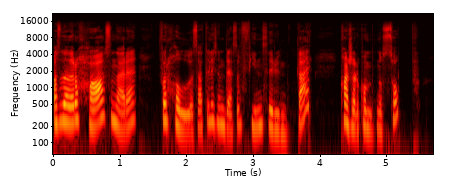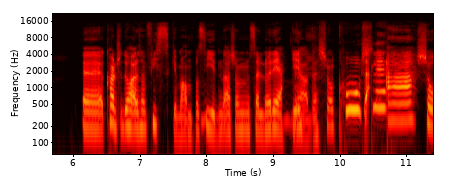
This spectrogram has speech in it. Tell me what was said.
Altså det der å ha sånn derre Forholde seg til liksom det som fins rundt der. Kanskje har det kommet noe sopp. Eh, kanskje du har en sånn fiskemann på siden der som selger noen reker. Ja, det er så koselig. Det er så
